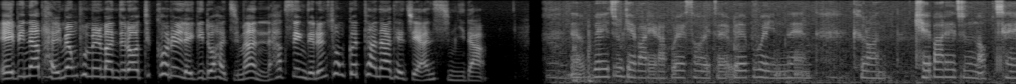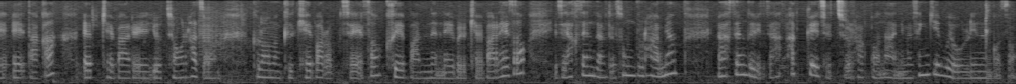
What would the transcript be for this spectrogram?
앱이나 발명품을 만들어 특허를 내기도 하지만 학생들은 손끝 하나 되지 않습니다. 외주 개발이라고 해서 이제 외부에 있는 그런 개발해주는 업체에다가 앱 개발을 요청을 하죠. 그러면 그 개발 업체에서 그에 맞는 앱을 개발해서 이제 학생들한테 송부를 하면 학생들이 이제 학교에 제출하거나 아니면 생기부에 올리는 거죠.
